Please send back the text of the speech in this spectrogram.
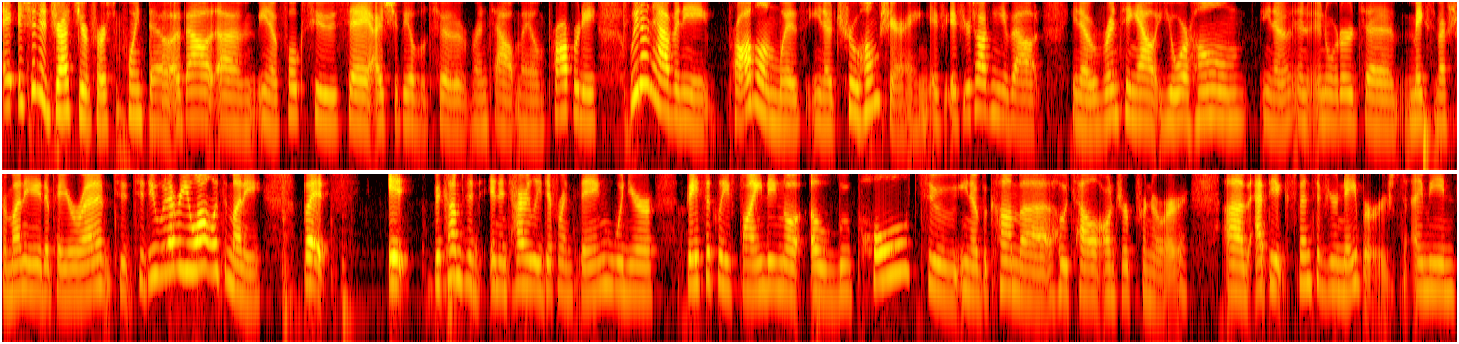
I should address your first point though about um, you know folks who say I should be able to rent out my own property. We don't have any problem with you know true home sharing. If, if you're talking about you know renting out your home, you know in, in order to make some extra money to pay your rent, to, to do whatever you want with the money, but it becomes an, an entirely different thing when you're basically finding a, a loophole to you know become a hotel entrepreneur um, at the expense of your neighbors. I mean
